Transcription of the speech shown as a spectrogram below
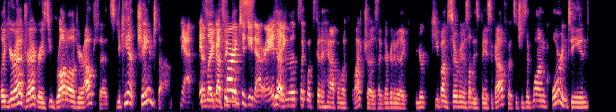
like you're at drag race you brought all of your outfits you can't change them yeah, it's, like, I it's hard to do that, right? yeah, like, that's like what's gonna happen with Elektra. Is like they're gonna be like, you're keep on serving us all these basic outfits. And she's like, well, I'm quarantined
